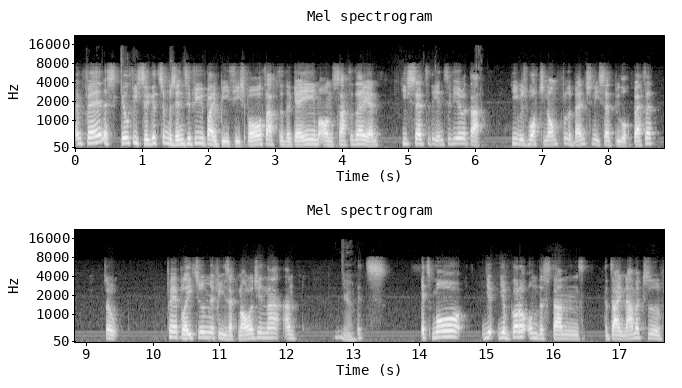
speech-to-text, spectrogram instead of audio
in fairness, Gylfi Sigurdsson was interviewed by BT Sport after the game on Saturday, and he said to the interviewer that he was watching on from the bench and he said we look better. So fair play to him if he's acknowledging that. And yeah it's it's more you, you've got to understand the dynamics of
